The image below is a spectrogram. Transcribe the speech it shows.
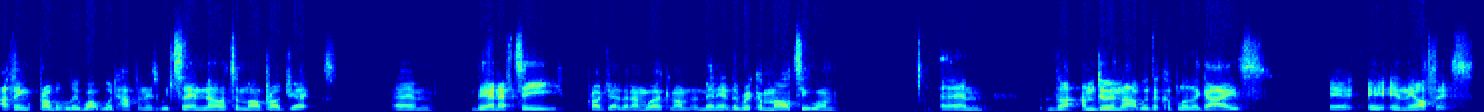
I think probably what would happen is we'd say no to more projects Um, the NFT project that I'm working on at the minute, the Rick and Morty one, um, that I'm doing that with a couple of the guys in the office.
